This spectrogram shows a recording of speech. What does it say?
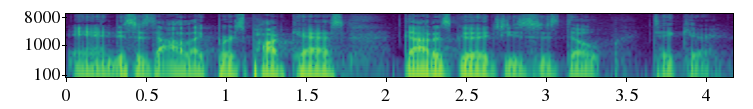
And this is the I Like Birds podcast. God is good. Jesus is dope. Take care.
